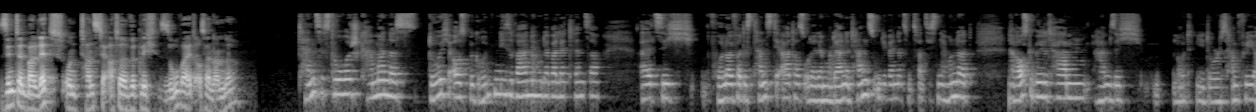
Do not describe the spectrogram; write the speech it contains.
sind denn Ballett und Tanztheater wirklich so weit auseinander? Tanzhistorisch kann man das durchaus begründen, diese Wahrnehmung der Balletttänzer. Als sich Vorläufer des Tanztheaters oder der moderne Tanz um die Wende zum 20. Jahrhundert herausgebildet haben, haben sich Leute wie Doris Humphrey,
